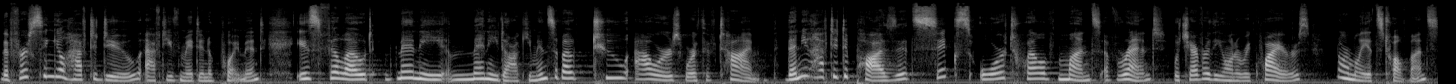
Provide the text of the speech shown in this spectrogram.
The first thing you'll have to do after you've made an appointment is fill out many, many documents, about two hours worth of time. Then you have to deposit six or 12 months of rent, whichever the owner requires, normally it's 12 months,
